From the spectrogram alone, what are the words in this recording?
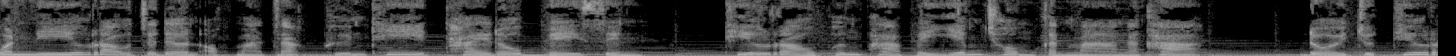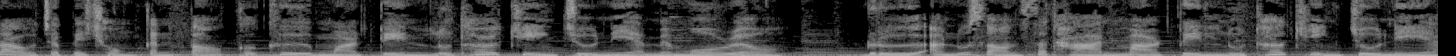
วันนี้เราจะเดินออกมาจากพื้นที่ Tidal Basin ที่เราเพิ่งพาไปเยี่ยมชมกันมานะคะ โดยจุดที่เราจะไปชมกันต่อก็คือ Martin Luther King Jr. Memorial หรืออนุสรณ์สถาน Martin Luther King Jr.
